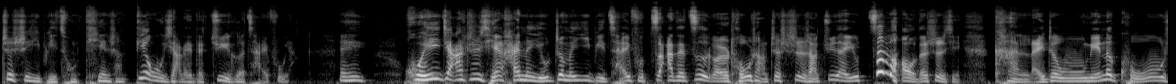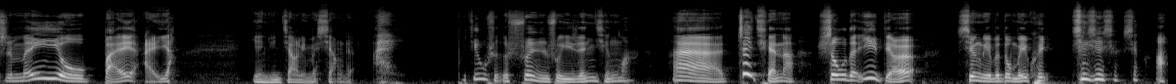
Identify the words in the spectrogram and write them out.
这是一笔从天上掉下来的巨额财富呀，哎。”回家之前还能有这么一笔财富砸在自个儿头上，这世上居然有这么好的事情，看来这五年的苦是没有白挨呀！燕军将领们想着，哎，不就是个顺水人情吗？哎，这钱呢，收的一点儿心里边都没亏，行行行行啊，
